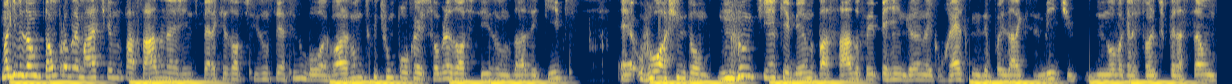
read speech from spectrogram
uma divisão tão problemática no passado, né? A gente espera que as off-seasons tenham sido boas. Agora vamos discutir um pouco aí sobre as off-seasons das equipes. É, o Washington não tinha QB no passado, foi perrengando aí com o Haskins, depois Alex Smith, de novo aquela história de superação.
